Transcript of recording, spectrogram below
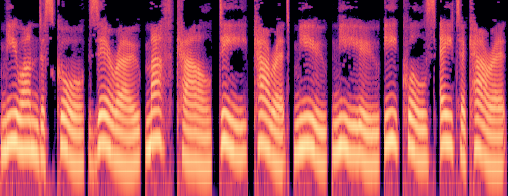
mu underscore zero math cal d caret mu nu equals eta caret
